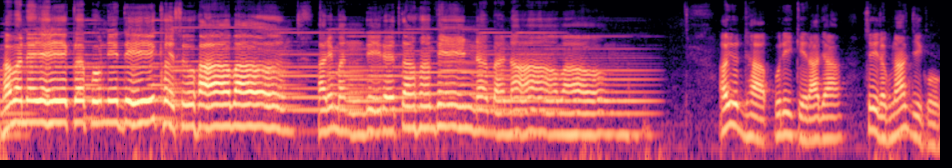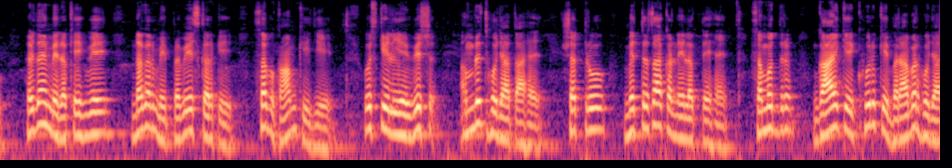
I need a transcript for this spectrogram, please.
भवन एक पुण्य देख सुहावा, हरि मंदिर तह भिन्न बनावा। अयोध्या पुरी के राजा श्री रघुनाथ जी को हृदय में रखे हुए नगर में प्रवेश करके सब काम कीजिए। उसके लिए विष अमृत हो जाता है। शत्रु मित्रता करने लगते हैं। समुद्र गाय के खुर के बराबर हो जाता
